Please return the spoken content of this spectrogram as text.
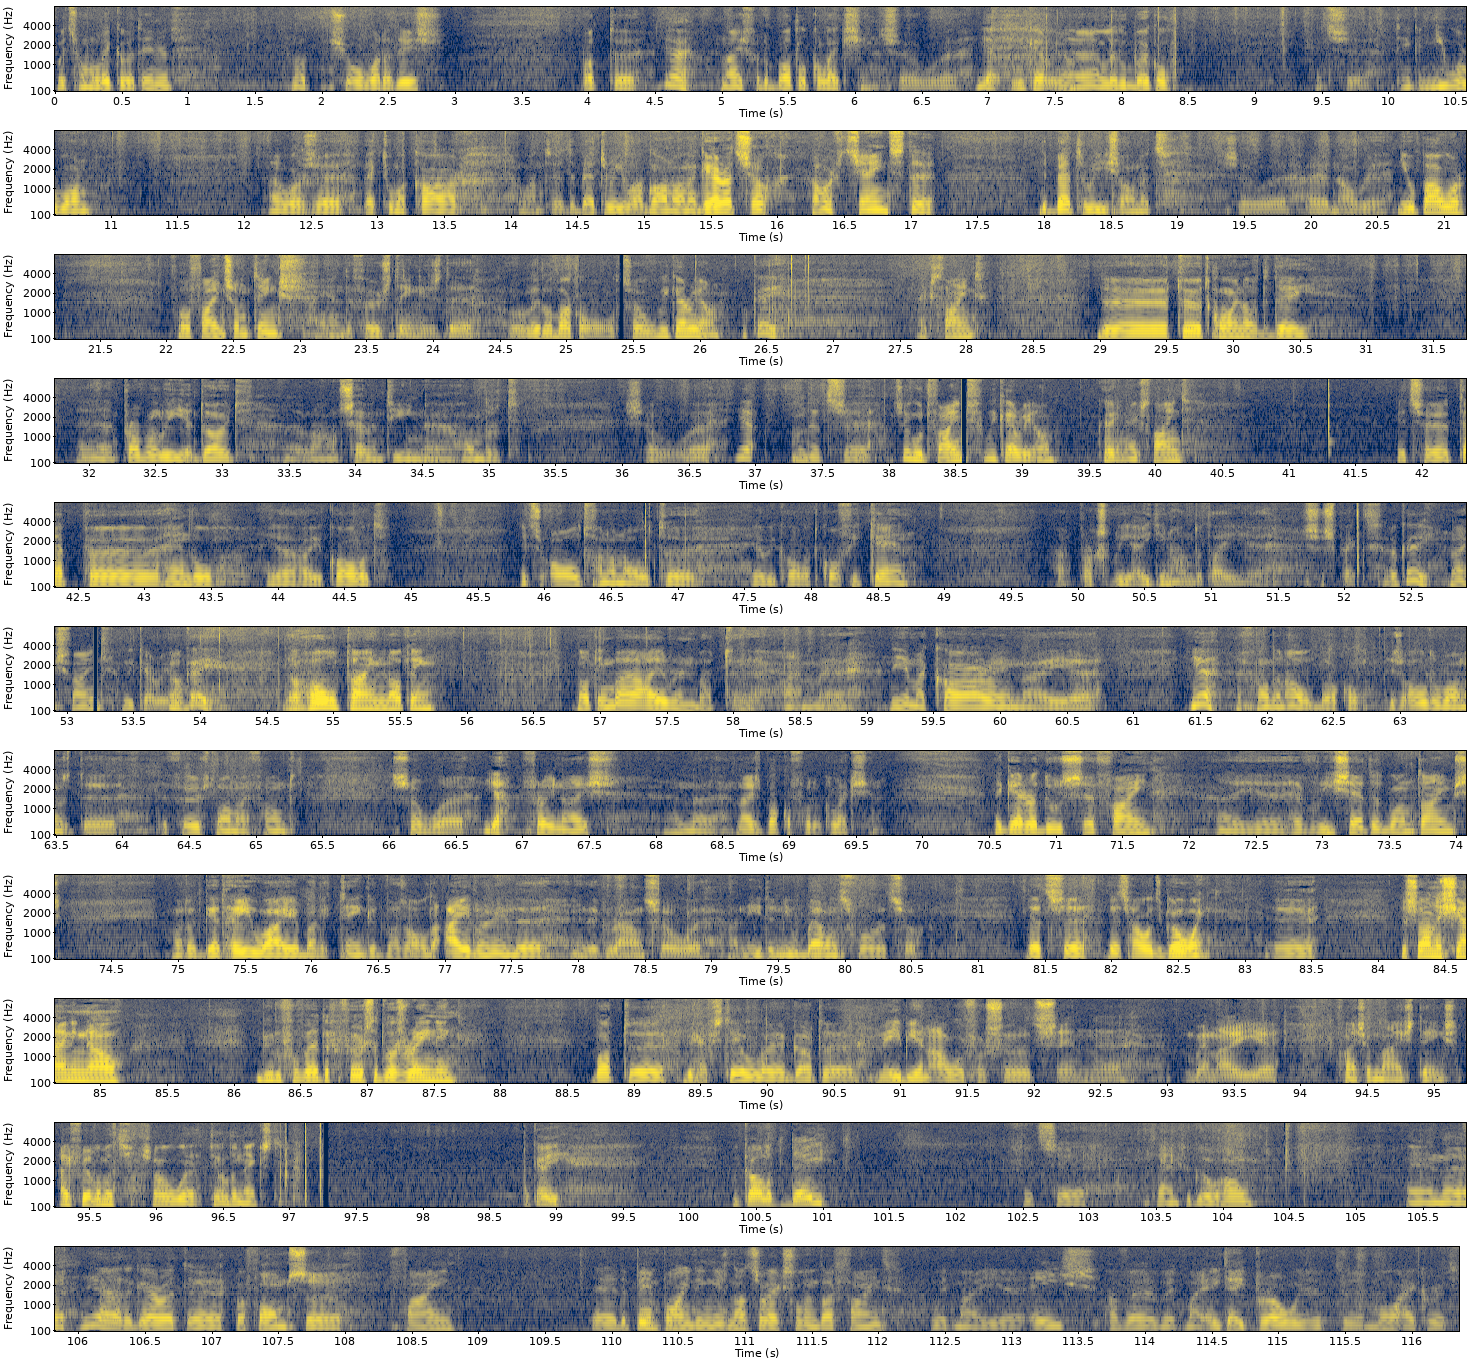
with some liquid in it. Not sure what it is, but uh, yeah, nice for the bottle collection. So uh, yeah, we carry on. A little buckle. It's, uh, I think, a newer one. I was uh, back to my car. I want, uh, the battery was gone on a garage, so I must change the, the batteries on it. So I have now new power for find some things. And the first thing is the little buckle. So we carry on. Okay, next find. The third coin of the day. Uh, probably a Duit, around 1700. So uh, yeah, that's uh, it's a good find. We carry on. Okay, next find. It's a tap uh, handle. Yeah, how you call it? It's old from an old, uh, yeah, we call it coffee can. Approximately 1800, I uh, suspect. Okay, nice find. We carry on. Okay, the whole time nothing, nothing by iron, but uh, I'm near my car and I, yeah, I found an old buckle. This older one is the the first one I found. So uh, yeah, very nice and a nice buckle for the collection. The does uh, fine. I uh, have reset it one times, but it got haywire. But I think it was all the iron in the in the ground, so uh, I need a new balance for it. So that's uh, that's how it's going. Uh, the sun is shining now. Beautiful weather. First it was raining, but we have still got maybe an hour for search and when I uh, find some nice things, I film it. So uh, till the next. Okay, we call it a day. It's uh, time to go home. And uh, yeah, the Garrett uh, performs uh, fine. the pinpointing is not so excellent, I find. With my Ace, of, with my AT Pro, is it more accurate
